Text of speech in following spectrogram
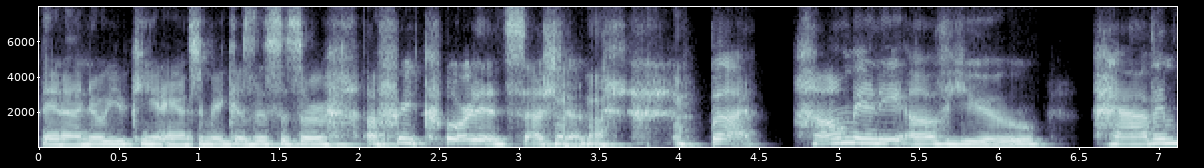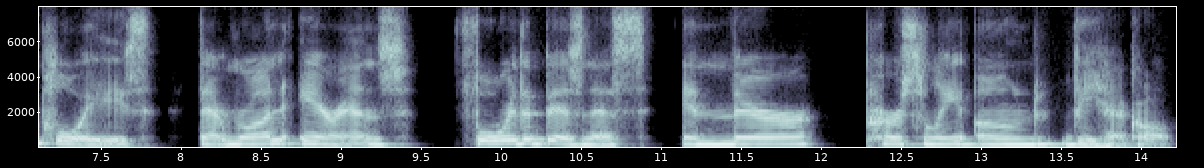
and I know you can't answer me because this is a, a recorded session, but how many of you have employees that run errands for the business in their personally owned vehicle?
